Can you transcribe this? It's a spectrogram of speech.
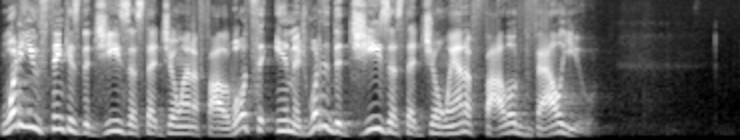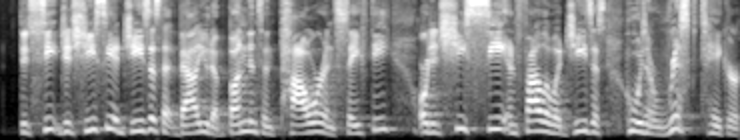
What do you think is the Jesus that Joanna followed? What's the image? What did the Jesus that Joanna followed value? Did she, did she see a Jesus that valued abundance and power and safety? Or did she see and follow a Jesus who was a risk taker,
